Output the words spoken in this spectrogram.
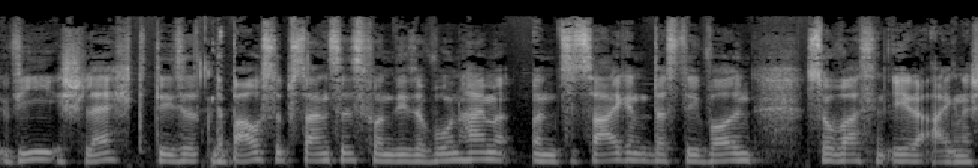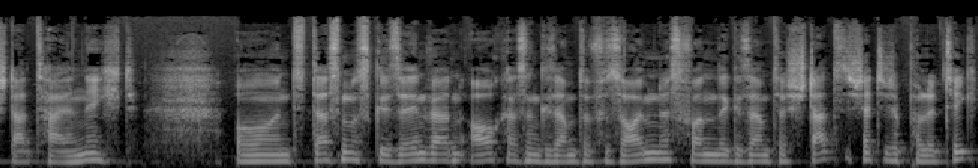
wie schlecht diese die Bausubstanz ist von dieser Wohnheime und zu zeigen, dass die wollen sowas in ihrer eigenen Stadtteil nicht. Und das muss gesehen werden auch als ein gesamtes Versäumnis von der gesamten Stadt, städtische Politik,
